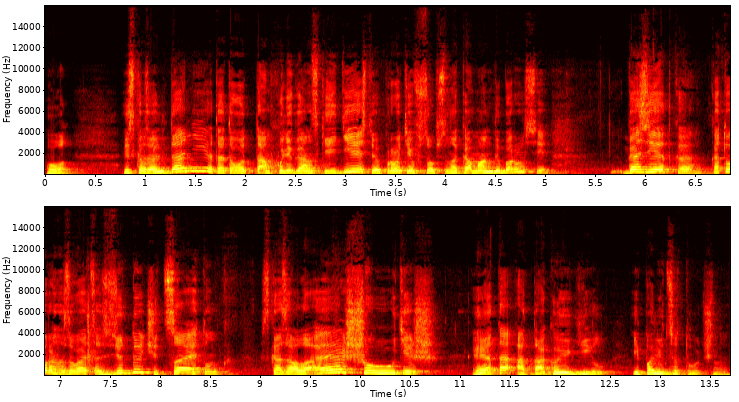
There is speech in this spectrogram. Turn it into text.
Вот. И сказали, да нет, это вот там хулиганские действия против, собственно, команды Боруссии. Газетка, которая называется «Süddeutsche Zeitung», сказала, э, шутишь, это атака ИГИЛ. И полиция точно.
